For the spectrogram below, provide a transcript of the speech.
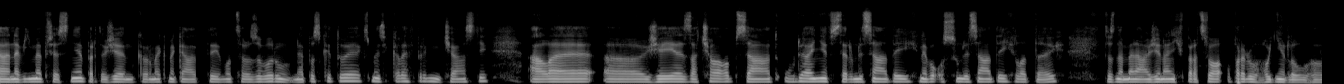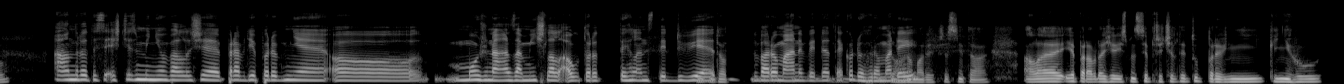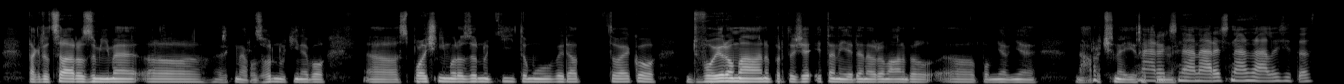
nevíme přesně, protože Cormac McCarthy moc rozhovorů neposkytuje, jak jsme říkali v první části, ale eh, že je začal psát údajně v 70. nebo 80. letech, to znamená, že na nich pracoval opravdu hodně dlouho. A Andro, ty jsi ještě zmiňoval, že pravděpodobně o, možná zamýšlel autor tyhle ty dvě, to, dva romány vydat jako dohromady. Dohromady, přesně tak. Ale je pravda, že když jsme si přečetli tu první knihu, tak docela rozumíme, uh, řekněme, rozhodnutí nebo uh, společnému rozhodnutí tomu vydat to jako dvojromán, protože i ten jeden román byl uh, poměrně náročný. Řekněme. Náročná, náročná záležitost.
